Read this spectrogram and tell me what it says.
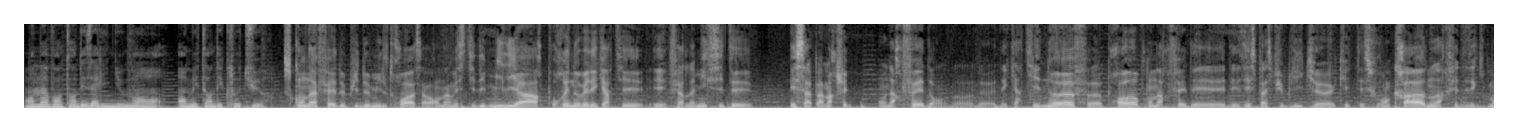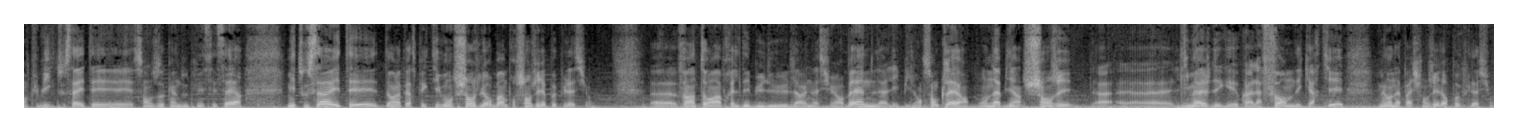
en inventant des alignements, en mettant des clôtures. Ce qu'on a fait depuis 2003, on a investi des milliards pour rénover les quartiers et faire de la mixité et ça n'a pas marché. On a refait dans, des quartiers neufs, euh, propres, on a refait des, espaces publics euh, qui étaient souvent crades, on a refait des équipements publics, tout ça était sans aucun doute nécessaire. Mais tout ça était dans la perspective, on change l'urbain pour changer la population. 20 euh, ans après le début de la rénovation urbaine, là les bilans sont clairs. On a bien changé l'image, des, la forme des quartiers, mais on n'a pas changé leur population.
